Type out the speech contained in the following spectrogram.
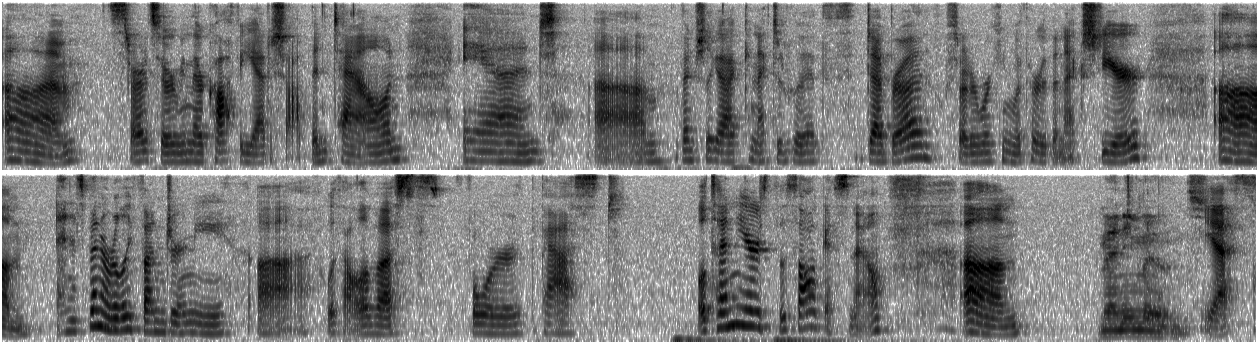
um, started serving their coffee at a shop in town, and um, eventually got connected with Deborah. Started working with her the next year, um, and it's been a really fun journey uh, with all of us for the past well ten years this August now. Um, Many moons. Yes.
